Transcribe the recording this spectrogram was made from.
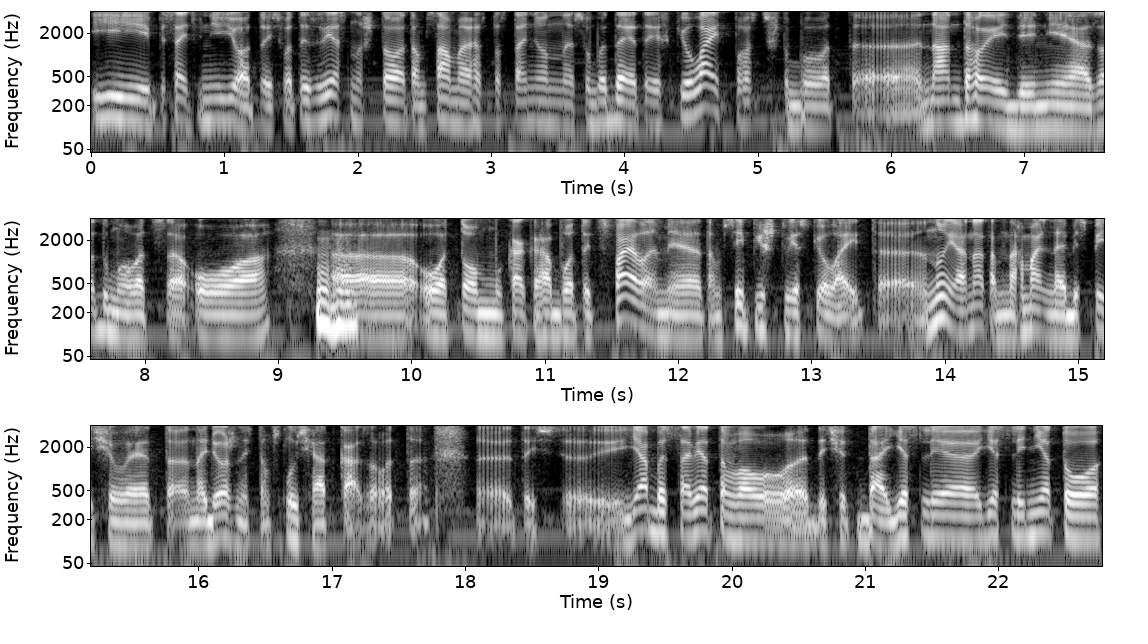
и писать в нее, то есть вот известно, что там самая распространенная SUBD это SQLite, просто чтобы вот э, на андроиде не задумываться о, э, о том, как работать с файлами, там все пишут в SQLite, ну и она там нормально обеспечивает надежность там, в случае отказа. Вот, то есть я бы советовал, значит, да, если, если нету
